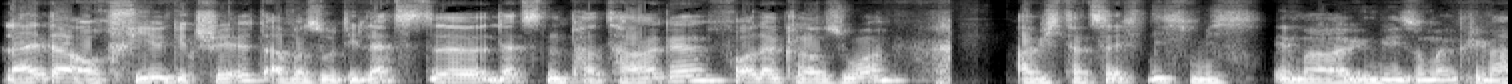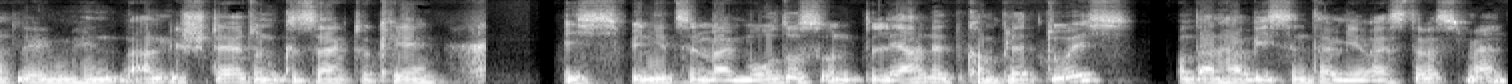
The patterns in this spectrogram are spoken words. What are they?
leider auch viel gechillt, aber so die letzte, letzten paar Tage vor der Klausur habe ich tatsächlich mich immer irgendwie so mein Privatleben hinten angestellt und gesagt, okay, ich bin jetzt in meinem Modus und lerne komplett durch und dann habe ich es hinter mir. Weißt du, was ich meine?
